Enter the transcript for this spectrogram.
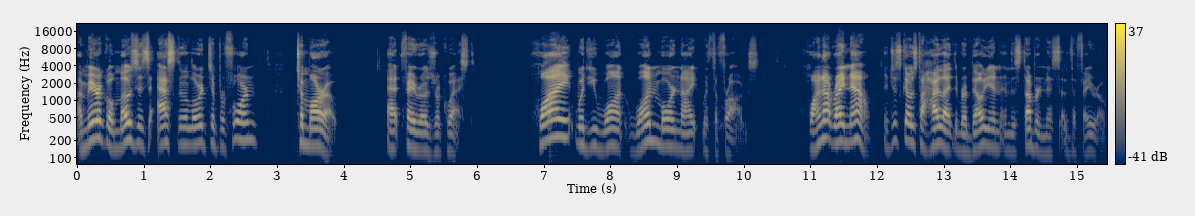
A miracle Moses asked the Lord to perform tomorrow at Pharaoh's request. Why would you want one more night with the frogs? Why not right now? It just goes to highlight the rebellion and the stubbornness of the Pharaoh.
